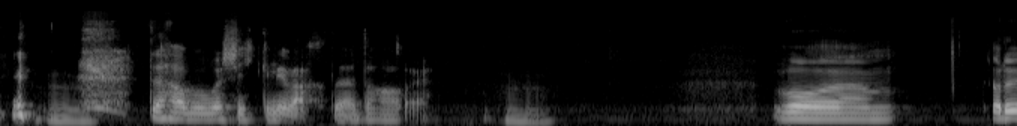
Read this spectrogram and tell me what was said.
det har vært skikkelig verdt det. Det har det. Hva, eh, ja, det,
